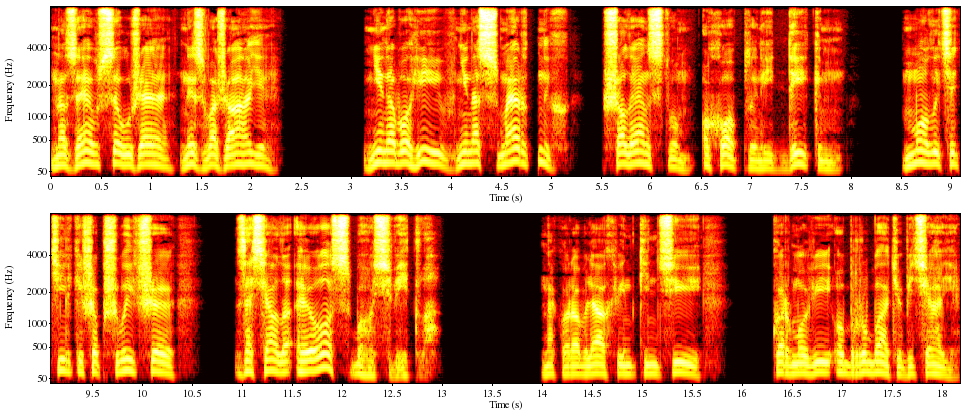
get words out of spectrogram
на Зевса уже не зважає, ні на богів, ні на смертних шаленством охоплений диким, молиться тільки, щоб швидше засяла Еос богосвітла. На кораблях він кінці кормові обрубать обіцяє,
